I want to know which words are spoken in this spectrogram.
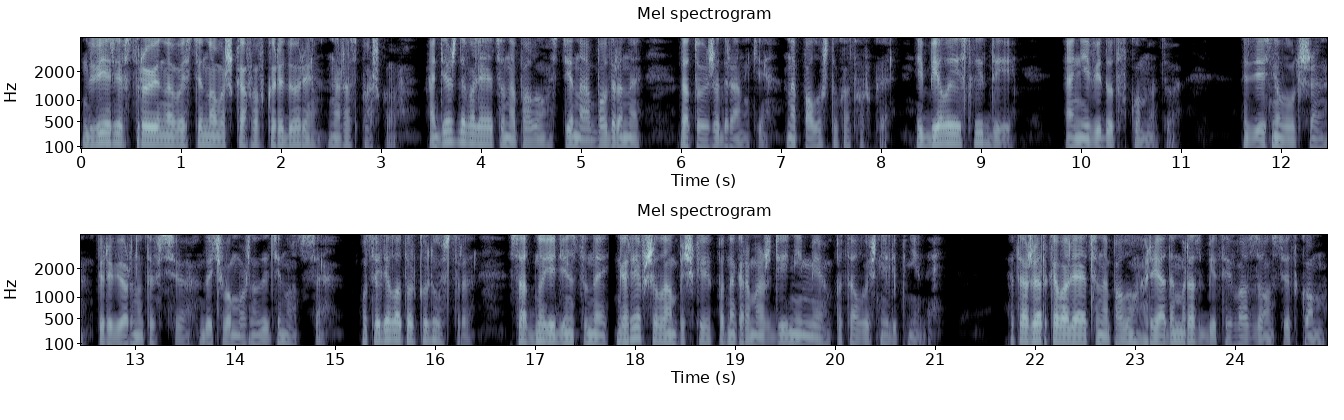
Двери встроенного стенного шкафа в коридоре нараспашку. Одежда валяется на полу, стена ободрана до той же дранки, на полу штукатурка. И белые следы, они ведут в комнату. Здесь не лучше, перевернуто все, до чего можно дотянуться. Уцелела только люстра, с одной единственной горевшей лампочкой под нагромождениями потолочной лепнины. Этажерка валяется на полу, рядом разбитый вазон с цветком.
